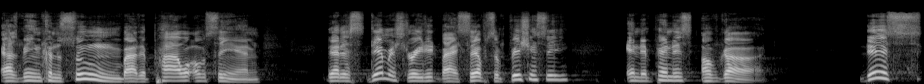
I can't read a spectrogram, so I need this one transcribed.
as being consumed by the power of sin that is demonstrated by self sufficiency, independence of God. This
